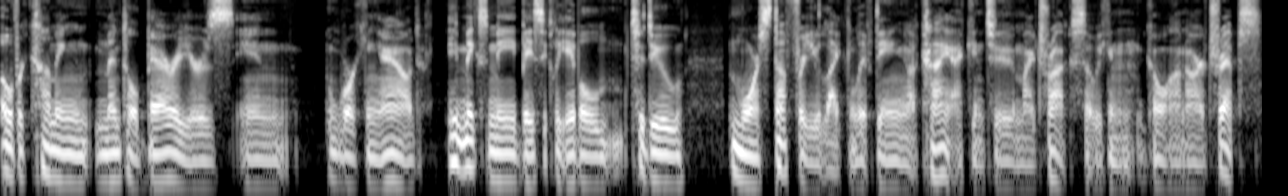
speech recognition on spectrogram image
overcoming mental barriers in working out, it makes me basically able to do more stuff for you, like lifting a kayak into my truck so we can go on our trips.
